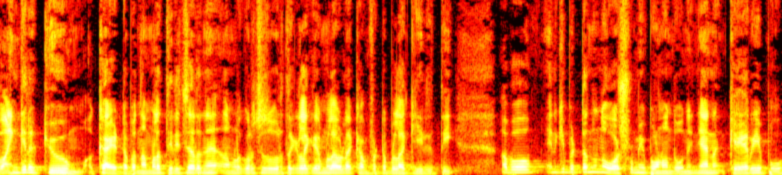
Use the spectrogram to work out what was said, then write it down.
ഭയങ്കര ക്യൂവും ഒക്കെ ആയിട്ട്. അപ്പോൾ നമ്മളെ തിരിച്ചറിഞ്ഞ് നമ്മളെ കുറച്ച് സുഹൃത്തുക്കളൊക്കെ നമ്മൾ അവിടെ കംഫർട്ടബിൾ ആക്കി ഇരുത്തി. അപ്പോൾ എനിക്ക് പെട്ടെന്നൊന്ന് വാഷ്റൂമിൽ പോകണമെന്ന് തോന്നി. ഞാൻ കയറിയപ്പോൾ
